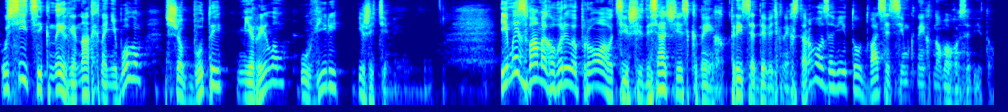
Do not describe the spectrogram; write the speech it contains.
Усі ці книги натхнені Богом, щоб бути мірилом у вірі і житті. І ми з вами говорили про ці 66 книг, 39 книг Старого Завіту, 27 книг Нового Завіту.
